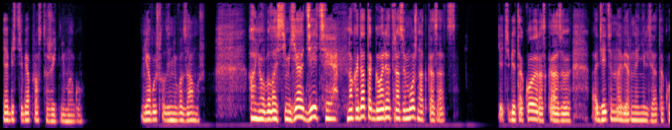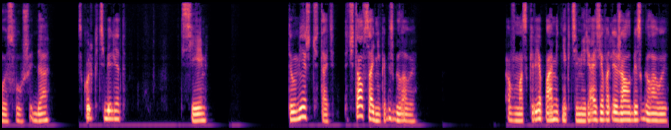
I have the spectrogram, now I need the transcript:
Я без тебя просто жить не могу. Я вышла за него замуж. А у него была семья, дети. Но когда так говорят, разве можно отказаться? Я тебе такое рассказываю, а детям, наверное, нельзя такое слушать, да? Сколько тебе лет? Семь. Ты умеешь читать? Ты читал «Всадника без головы»? В Москве памятник Тимирязева лежал без головы.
